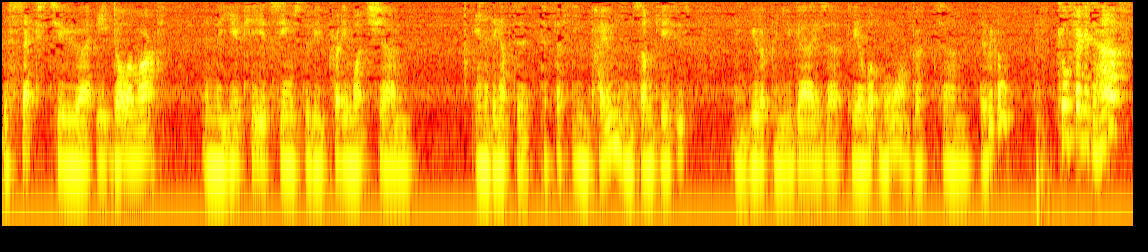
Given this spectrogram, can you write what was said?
the six to uh, eight dollar mark. In the UK, it seems to be pretty much um, anything up to, to fifteen pounds in some cases. In Europe, and you guys uh, pay a lot more. But um, there we go. Cool figure to have.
